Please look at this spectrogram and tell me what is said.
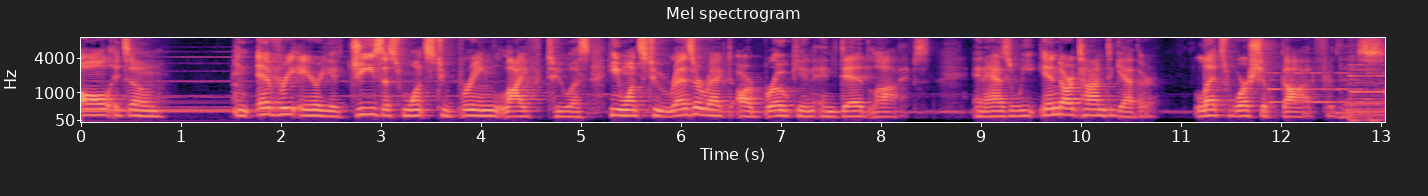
all its own. In every area, Jesus wants to bring life to us. He wants to resurrect our broken and dead lives. And as we end our time together, let's worship God for this.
